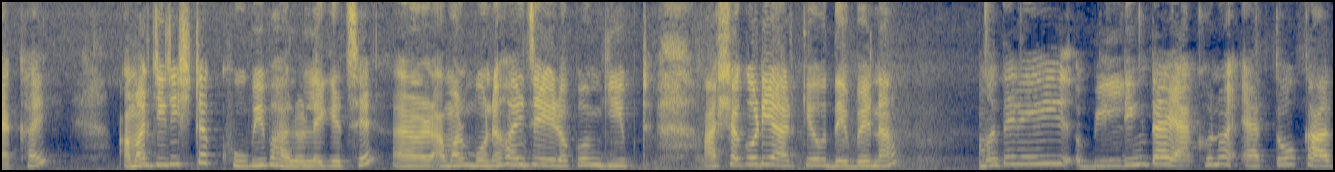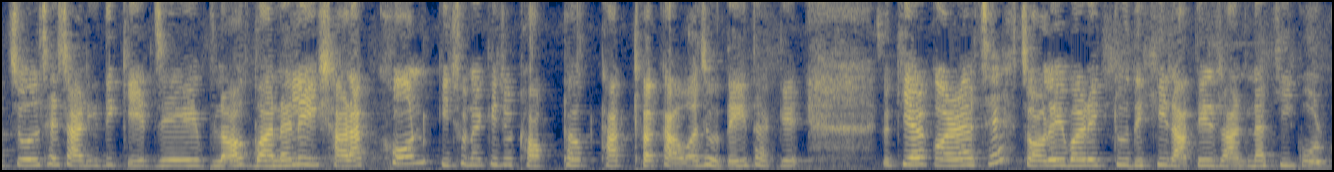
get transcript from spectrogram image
দেখাই। আমার জিনিসটা খুবই ভালো লেগেছে আর আমার মনে হয় যে এরকম গিফট আশা করি আর কেউ দেবে না। আমাদের এই বিল্ডিংটায় এখনও এত কাজ চলছে চারিদিকে যে ব্লগ বানালেই সারাক্ষণ কিছু না কিছু ঠক ঠক ঠাক ঠাক আওয়াজ হতেই থাকে। তো কি আর করার আছে? চলো এবার একটু দেখি রাতের রান্না কি করব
